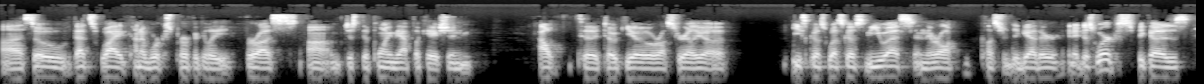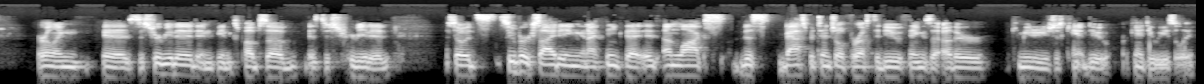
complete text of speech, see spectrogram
Uh, so that's why it kind of works perfectly for us, um, just deploying the application out to Tokyo or Australia, East Coast, West Coast of the US, and they're all clustered together. And it just works because Erlang is distributed and Phoenix PubSub is distributed. So it's super exciting. And I think that it unlocks this vast potential for us to do things that other communities just can't do or can't do easily.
